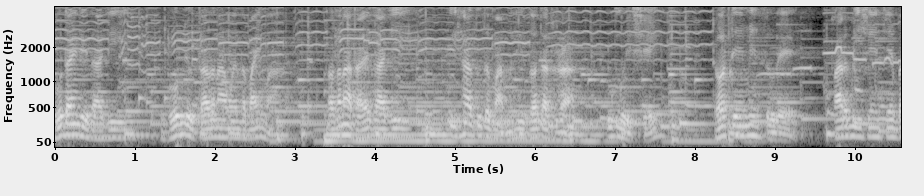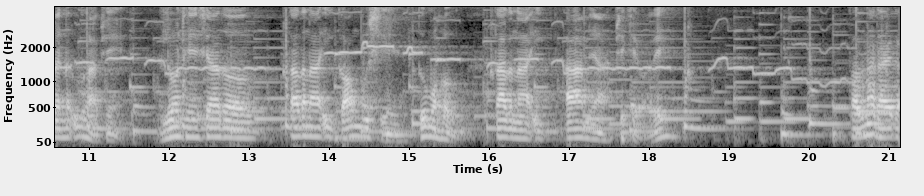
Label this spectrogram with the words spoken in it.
ဘိုးတိုင်းဒေသကြီးဘိုးမြို့သာသနာဝင်သမိုင်းမှာသာသနာဒါယကကြီး တိဟတုဒ္ဓမမလီဇောတတရာဥငွေရှိဒေါ်တင်မြင့်ဆိုတဲ့ပါရမီရှင်ကျင်ပန်းနှစ်ဦးဟာဖြင့်အလွန်ထင်ရှားသော သာသနာဤကောင်းမှုရှင်သို့မဟုတ် သာသနာဤအားများဖြစ်ခဲ့ပါလေသာသနာဒါယက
